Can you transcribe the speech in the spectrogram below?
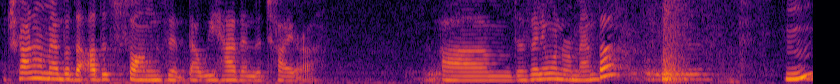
I'm trying to remember the other songs that that we have in the Torah. Um, does anyone remember? Hmm?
